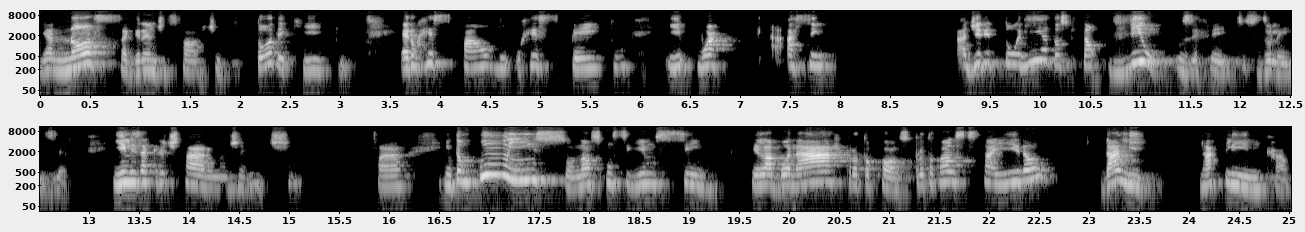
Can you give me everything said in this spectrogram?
e a nossa grande sorte de toda a equipe, era o respaldo, o respeito e o, assim, a diretoria do hospital viu os efeitos do laser e eles acreditaram na gente. Tá? Então, com isso, nós conseguimos sim elaborar protocolos, protocolos que saíram dali, da clínica,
